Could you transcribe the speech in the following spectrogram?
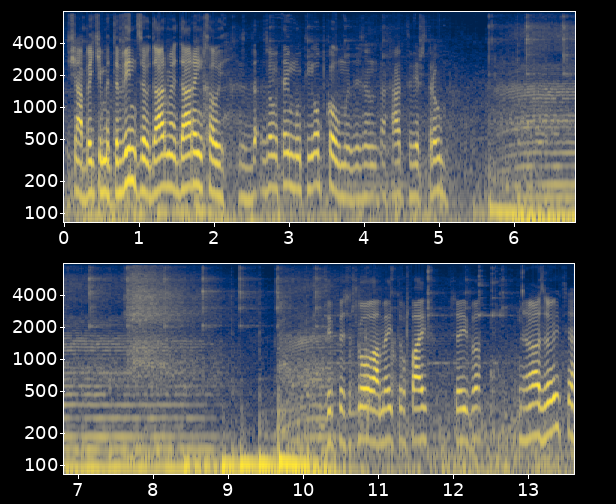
Dus ja, een beetje met de wind zo daarmee, daarheen gooien. Dus da- zometeen moet hij opkomen, dus dan, dan gaat het weer stromen. Diep is het Goran, meter of 5, 7. Ja, zoiets ja.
